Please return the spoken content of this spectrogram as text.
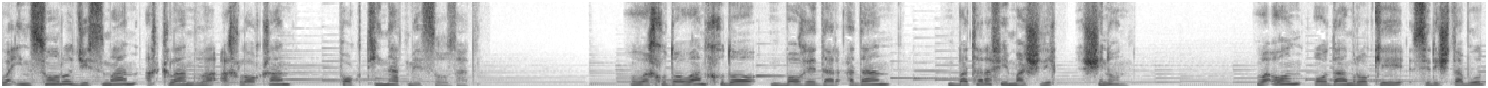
ва инсонро ҷисман ақлан ва ахлоқан поктинат месозад. Ва худованд худо боғе дар адан ба тарафи машриқ шинонд. Ва он одамро ки сиришта буд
